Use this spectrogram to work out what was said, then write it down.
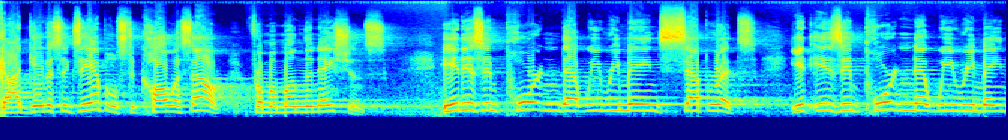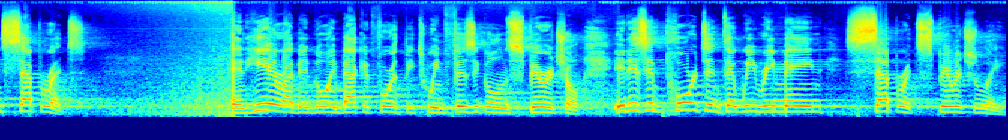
God gave us examples to call us out from among the nations. It is important that we remain separate. It is important that we remain separate. And here I've been going back and forth between physical and spiritual. It is important that we remain separate spiritually.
